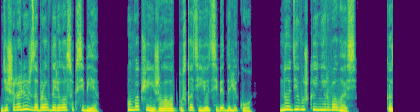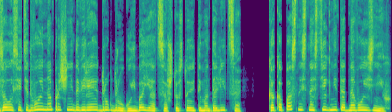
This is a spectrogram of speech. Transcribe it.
Деширалеш забрал Дариласу к себе. Он вообще не желал отпускать ее от себя далеко. Но девушка и не рвалась. Казалось, эти двое напрочь не доверяют друг другу и боятся, что стоит им отдалиться, как опасность настигнет одного из них.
